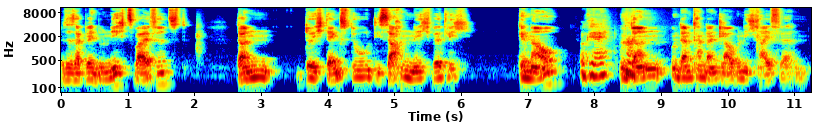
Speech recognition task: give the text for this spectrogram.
Dass er sagt, wenn du nicht zweifelst, dann durchdenkst du die Sachen nicht wirklich genau Okay. und dann, und dann kann dein Glaube nicht reif werden.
